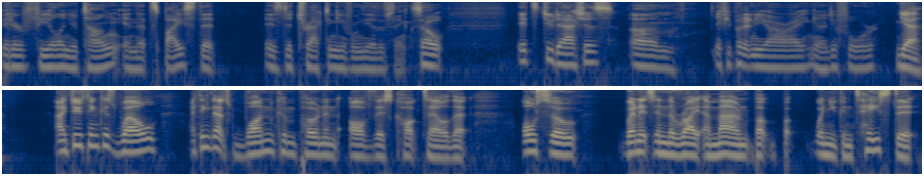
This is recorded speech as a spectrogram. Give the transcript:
bitter feel on your tongue and that spice that is detracting you from the other thing. So it's two dashes. Um, if you put it in the ERI, you know, do four. Yeah. I do think as well, I think that's one component of this cocktail that also when it's in the right amount, but but when you can taste it,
